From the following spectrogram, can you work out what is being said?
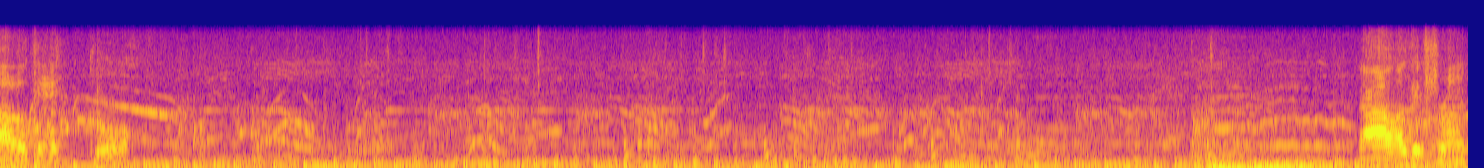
Oh, okay. Cool. I'll, I'll get front.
